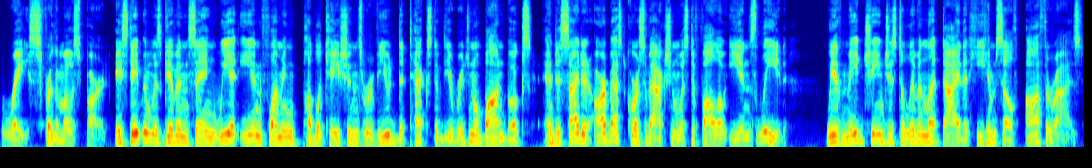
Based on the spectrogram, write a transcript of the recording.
race for the most part. A statement was given saying, We at Ian Fleming Publications reviewed the text of the original Bond books and decided our best course of action was to follow Ian's lead. We have made changes to Live and Let Die that he himself authorized.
